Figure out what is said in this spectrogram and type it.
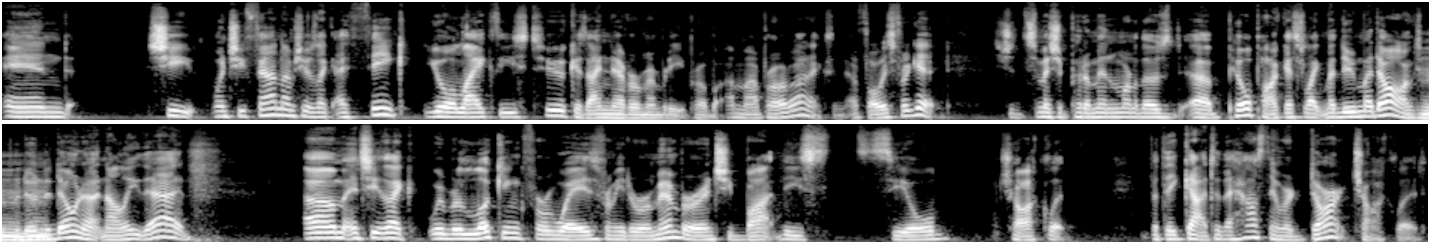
And she, when she found them, she was like, I think you'll like these too, because I never remember to eat probi- my probiotics. And I always forget. Should, somebody should put them in one of those uh, pill pockets like I do my dogs. We put it in a donut and I'll eat that. Um, and she's like, we were looking for ways for me to remember. And she bought these sealed chocolate, but they got to the house, and they were dark chocolate.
